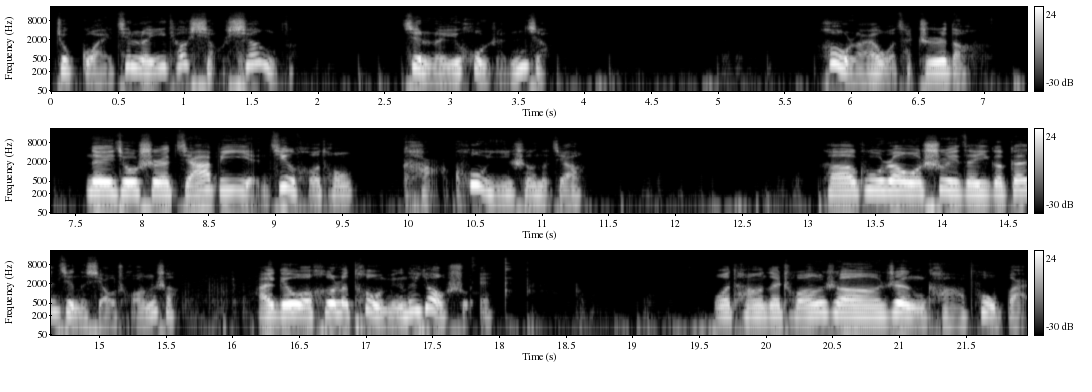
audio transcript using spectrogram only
就拐进了一条小巷子，进了一户人家。后来我才知道，那就是假比眼镜合同卡库医生的家。卡库让我睡在一个干净的小床上。还给我喝了透明的药水。我躺在床上任卡库摆，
